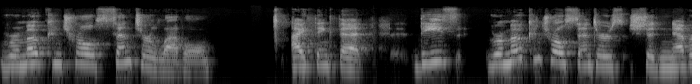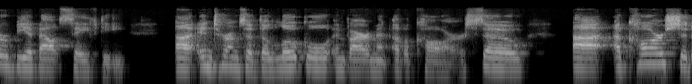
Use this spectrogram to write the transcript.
remote control center level, I think that these remote control centers should never be about safety uh, in terms of the local environment of a car. So uh, a car should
